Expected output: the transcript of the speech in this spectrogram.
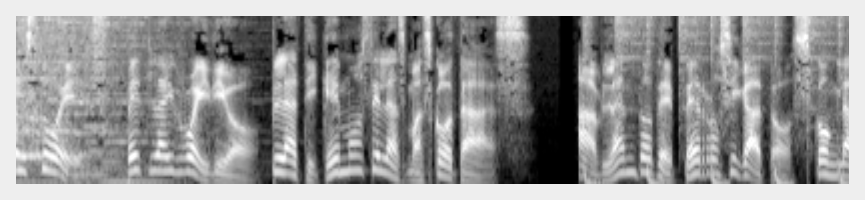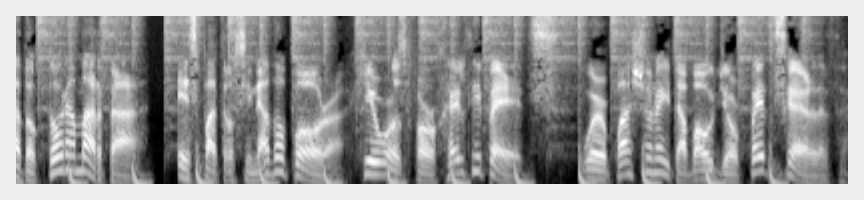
Esto es Pet Life Radio. Platiquemos de las mascotas. Hablando de perros y gatos con la doctora Marta. Es patrocinado por Heroes for Healthy Pets. We're passionate about your pet's health.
